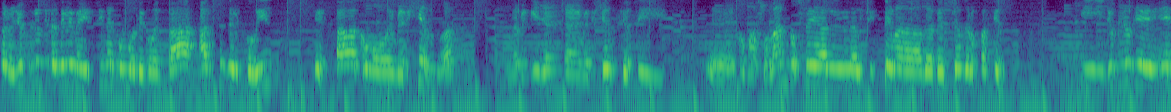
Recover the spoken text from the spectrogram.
Bueno, yo creo que la telemedicina, como te comentaba, antes del COVID estaba como emergiendo, ¿ah? una pequeña emergencia así, eh, como asomándose al, sistema de atención de los pacientes. y yo creo que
